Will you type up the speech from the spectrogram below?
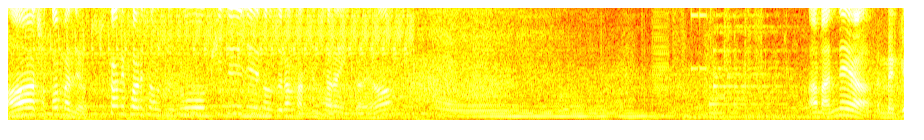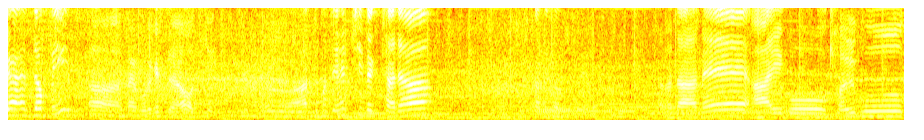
아 잠깐만요 투스카니 파리 선수도 PJJ 선수랑 같은 차량인가요? 아 맞네요. 메가더피? 어잘 모르겠어요. 어떻게 아 똑같이 해치백 차량. 투스카니 선수고요. 자그 다음에 아이고 결국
